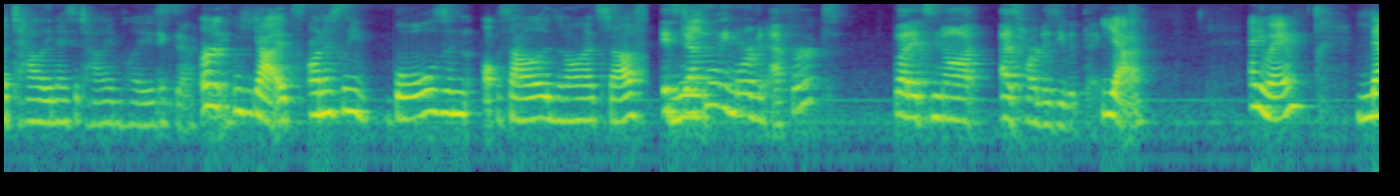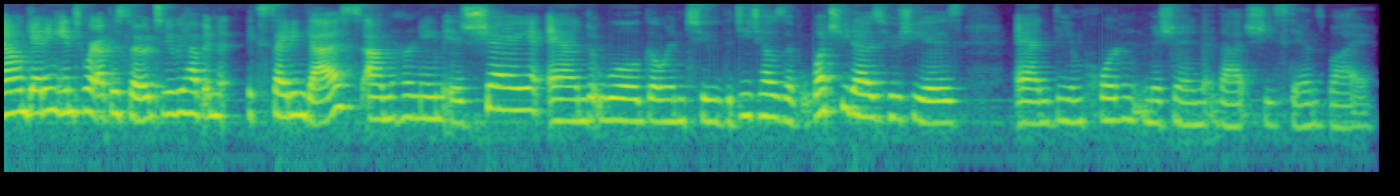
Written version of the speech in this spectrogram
Italian nice Italian place. Exactly. Or yeah, it's honestly bowls and salads and all that stuff. It's Meat- definitely more of an effort, but it's not as hard as you would think. yeah. Anyway, now getting into our episode today, we have an exciting guest. Um, her name is Shay, and we'll go into the details of what she does, who she is, and the important mission that she stands by.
